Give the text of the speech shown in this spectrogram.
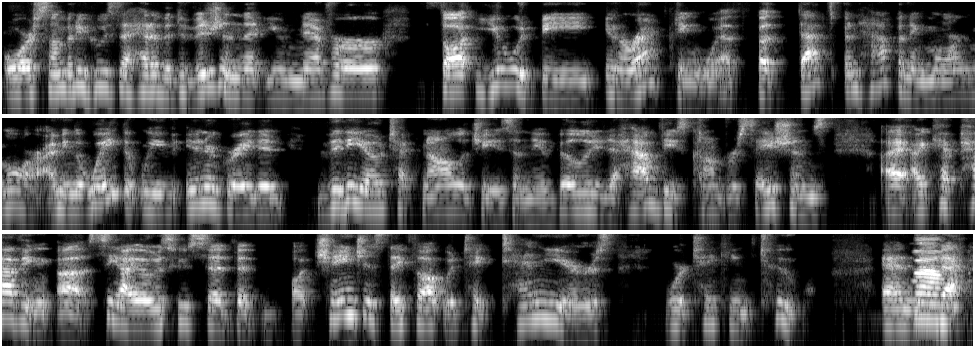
or somebody who's the head of a division that you never thought you would be interacting with, but that's been happening more and more. I mean, the way that we've integrated video technologies and the ability to have these conversations, I, I kept having uh, CIOs who said that uh, changes they thought would take 10 years we're taking two. And wow. that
